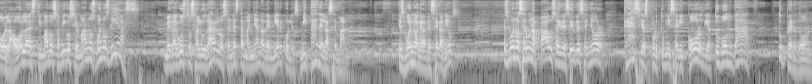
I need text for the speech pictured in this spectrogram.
Hola, hola, estimados amigos y hermanos, buenos días. Me da gusto saludarlos en esta mañana de miércoles, mitad de la semana. Es bueno agradecer a Dios. Es bueno hacer una pausa y decirle, Señor, gracias por tu misericordia, tu bondad, tu perdón.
